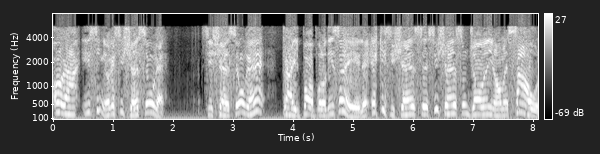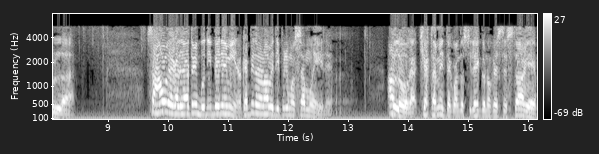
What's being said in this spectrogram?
ora il Signore si scelse un re, si scelse un re tra il popolo di Israele e chi si scelse? Si scelse un giovane di nome Saul. Saul era della tribù di Beniamino, capitolo 9 di primo Samuele. Allora, certamente quando si leggono queste storie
